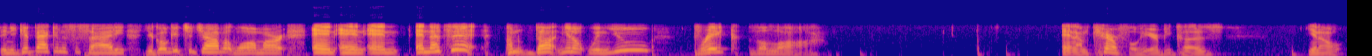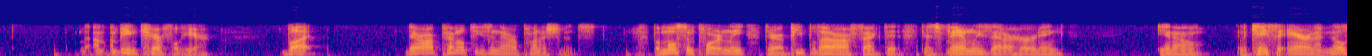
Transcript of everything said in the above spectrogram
then you get back into society. You go get your job at Walmart, and and and and that's it. I'm done. You know, when you break the law, and I'm careful here because, you know, I'm, I'm being careful here, but there are penalties and there are punishments. But most importantly, there are people that are affected. There's families that are hurting. You know, in the case of Aaron, I know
